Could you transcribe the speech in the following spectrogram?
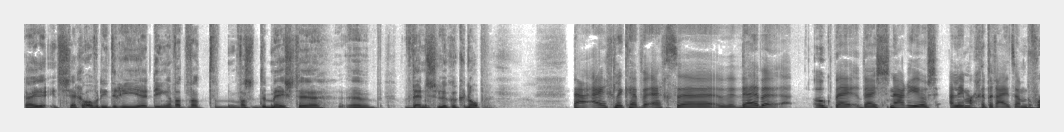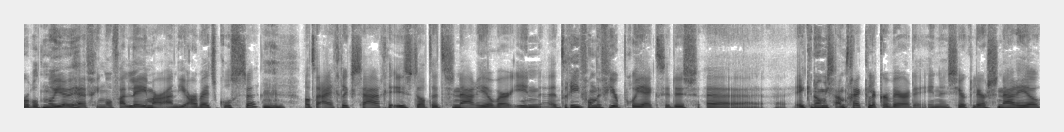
Kan je iets zeggen over die drie eh, dingen? Wat, wat was de meest eh, wenselijke knop? Nou, eigenlijk hebben we echt. eh, we hebben ook bij, bij scenario's alleen maar gedraaid aan bijvoorbeeld milieuheffing of alleen maar aan die arbeidskosten. Wat we eigenlijk zagen is dat het scenario waarin eh, drie van de vier projecten dus eh, economisch aantrekkelijker werden in een circulair scenario,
